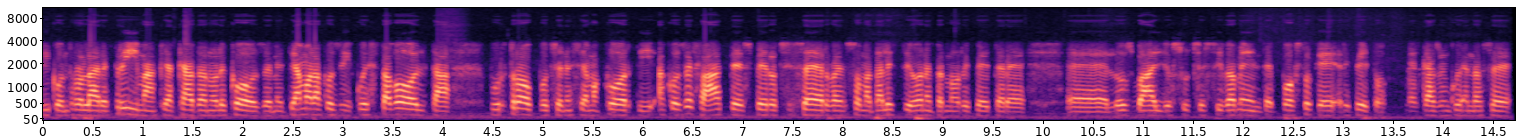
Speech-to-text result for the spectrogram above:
di controllare prima che accadano le cose, mettiamola così, questa volta purtroppo ce ne siamo accorti a cose fatte, spero ci serva insomma, da lezione per non ripetere eh, lo sbaglio successivamente, posto che, ripeto, nel caso in cui andasse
